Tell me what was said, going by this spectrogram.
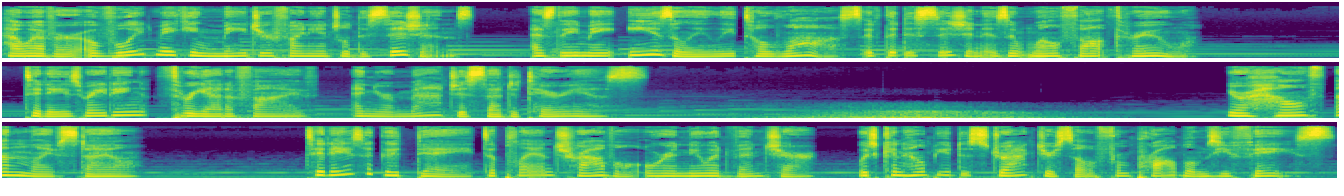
However, avoid making major financial decisions as they may easily lead to loss if the decision isn't well thought through. Today's rating 3 out of 5, and your match is Sagittarius. Your health and lifestyle. Today's a good day to plan travel or a new adventure which can help you distract yourself from problems you face.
